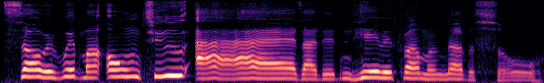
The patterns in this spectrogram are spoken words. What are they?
Saw it with my own two eyes. I didn't hear it from another soul.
